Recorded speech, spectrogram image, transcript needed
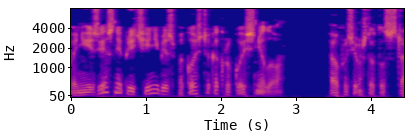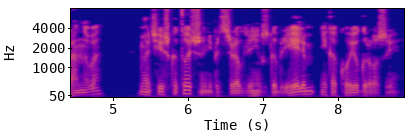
По неизвестной причине беспокойство как рукой сняло. А, впрочем, что тут странного? Мальчишка точно не представлял для них с Габриэлем никакой угрозы.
